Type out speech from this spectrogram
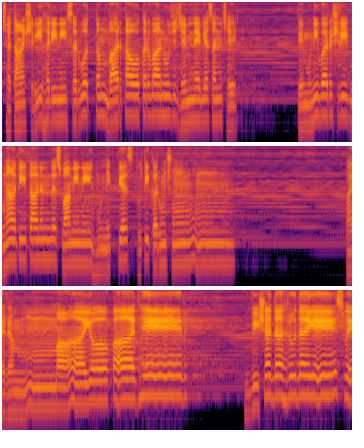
છતાં શ્રીહરિની સર્વોત્તમ વાર્તાઓ કરવાનું જ જેમને વ્યસન છે ते मुनिवर श्रीगुणातीतानन्दस्वामिनि हु नित्यस्तुतिकरुषु परं मायोपाधेर्विशदहृदये स्वे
